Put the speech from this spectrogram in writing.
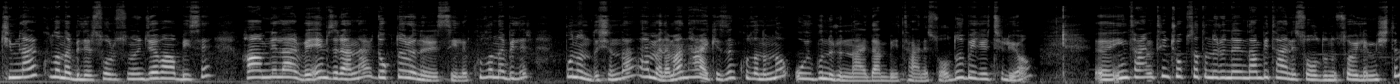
Kimler kullanabilir sorusunun cevabı ise hamileler ve emzirenler doktor önerisiyle kullanabilir. Bunun dışında hemen hemen herkesin kullanımına uygun ürünlerden bir tanesi olduğu belirtiliyor. Ee, İnternetin çok satan ürünlerinden bir tanesi olduğunu söylemiştim.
